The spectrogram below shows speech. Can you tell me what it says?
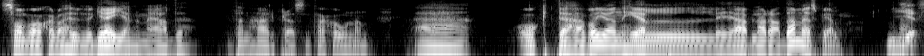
som var själva huvudgrejen med den här presentationen. Eh, och det här var ju en hel jävla radda med spel Yes.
